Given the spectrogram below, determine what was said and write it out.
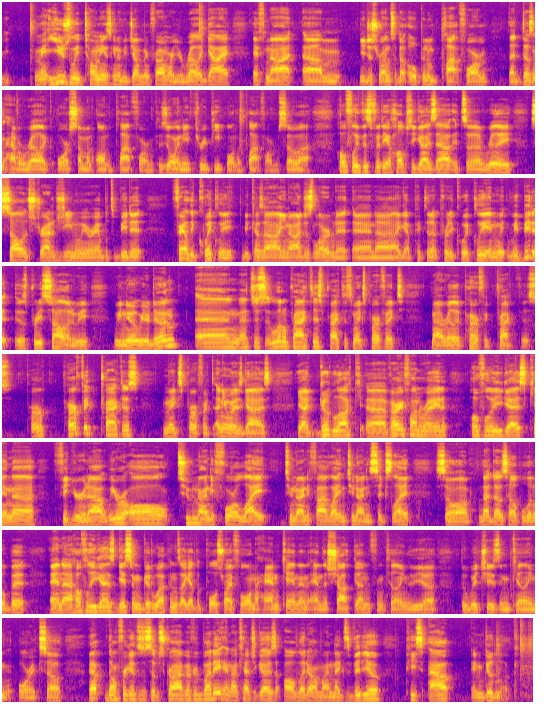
usually Tony is going to be jumping from, or your relic guy. If not, um, you just run to the open platform that doesn't have a relic or someone on the platform because you only need three people on the platform. So uh, hopefully this video helps you guys out. It's a really solid strategy and we were able to beat it fairly quickly because uh, you know I just learned it and uh, I got picked it up pretty quickly and we, we beat it. It was pretty solid. We we knew what we were doing and that's just a little practice. Practice makes perfect. Not really perfect practice. Per perfect practice makes perfect. Anyways, guys yeah, good luck. Uh, very fun raid. Hopefully you guys can uh, figure it out. We were all 294 light, 295 light, and 296 light. So uh, that does help a little bit. And uh, hopefully you guys get some good weapons. I got the pulse rifle and the hand cannon and the shotgun from killing the uh, the witches and killing Oryx. So, yep, don't forget to subscribe, everybody. And I'll catch you guys all later on my next video. Peace out and good luck.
